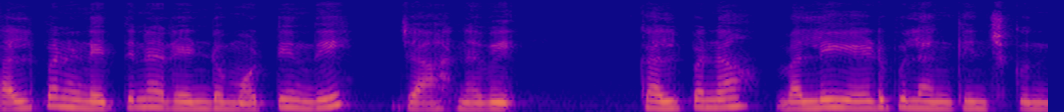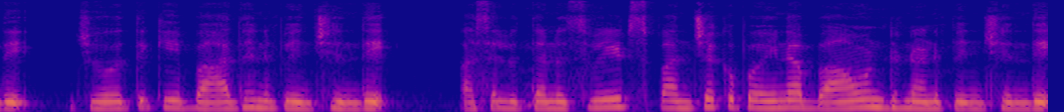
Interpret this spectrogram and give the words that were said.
కల్పన నెత్తిన రెండు మొట్టింది జాహ్నవి. కల్పన మళ్ళీ ఏడుపు లంకించుకుంది. జ్యోతికి బాధ అనిపించింది అసలు తను స్వీట్స్ పంచకపోయినా బావుండుననిపించింది.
